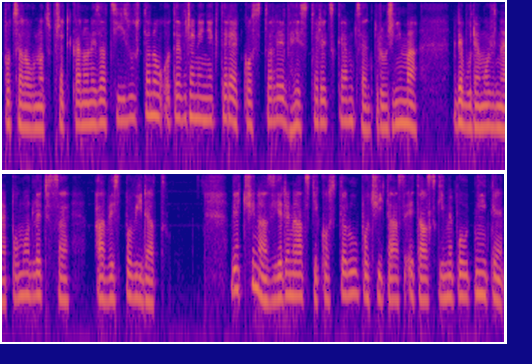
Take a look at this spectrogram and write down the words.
Po celou noc před kanonizací zůstanou otevřeny některé kostely v historickém centru Říma, kde bude možné pomodlit se a vyspovídat. Většina z jedenácti kostelů počítá s italskými poutníky.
